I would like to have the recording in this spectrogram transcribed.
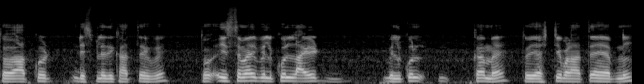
तो आपको डिस्प्ले दिखाते हुए। तो इस समय बिल्कुल लाइट बिल्कुल कम है तो एसटी बढ़ाते हैं अपनी।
